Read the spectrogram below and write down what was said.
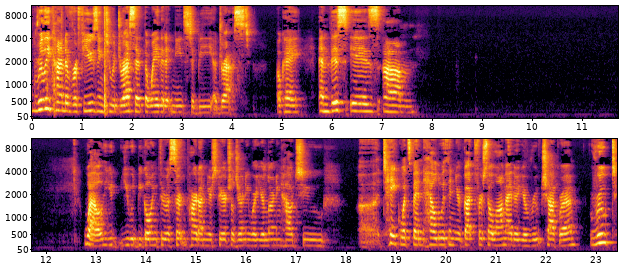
really kind of refusing to address it the way that it needs to be addressed. Okay? And this is, um, well, you, you would be going through a certain part on your spiritual journey where you're learning how to uh, take what's been held within your gut for so long, either your root chakra, root,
